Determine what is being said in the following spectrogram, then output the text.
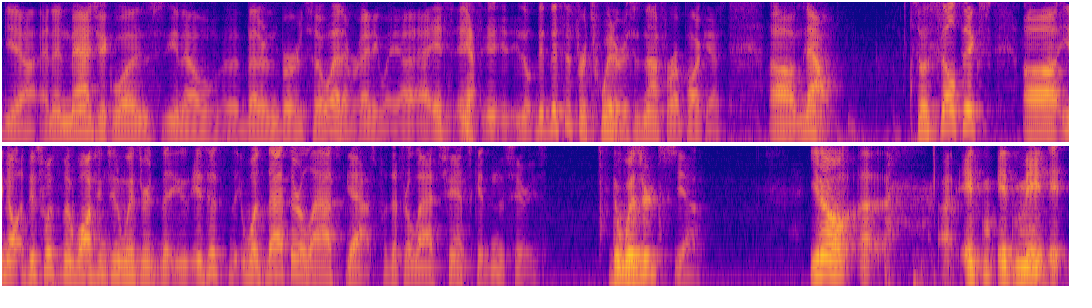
Yeah, and then Magic was, you know, uh, better than Bird. So whatever. Anyway, uh, it's it's yeah. it, it, this is for Twitter. This is not for our podcast. Um, now, so Celtics. Uh, you know, this was the Washington Wizard. Is this was that their last gasp? Was that their last chance to get in the series? The Wizards. Yeah. You know, uh, it it may it,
